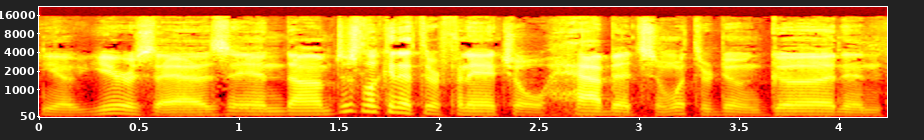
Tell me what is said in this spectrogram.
you know, years as, and um, just looking at their financial habits and what they're doing good, and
